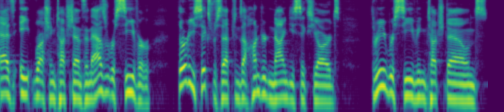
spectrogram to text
adds eight rushing touchdowns, and as a receiver, 36 receptions, 196 yards three receiving touchdowns.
